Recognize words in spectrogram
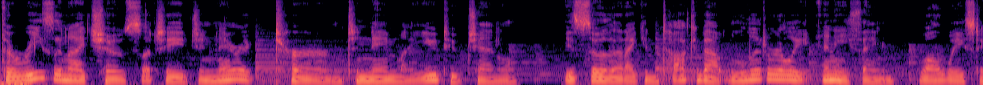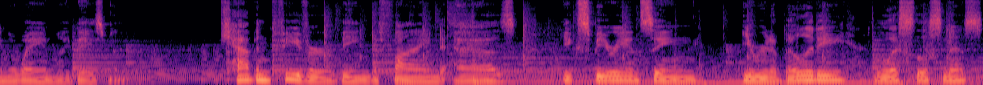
The reason I chose such a generic term to name my YouTube channel is so that I can talk about literally anything while wasting away in my basement. Cabin fever being defined as experiencing irritability, listlessness,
